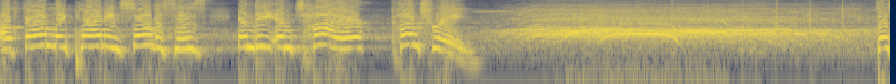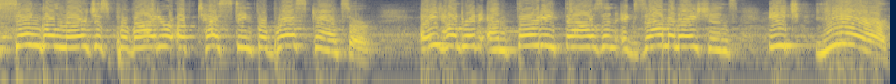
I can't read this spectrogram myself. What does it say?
of family planning services in the entire country. The single largest provider of testing for breast cancer 830,000 examinations each year.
